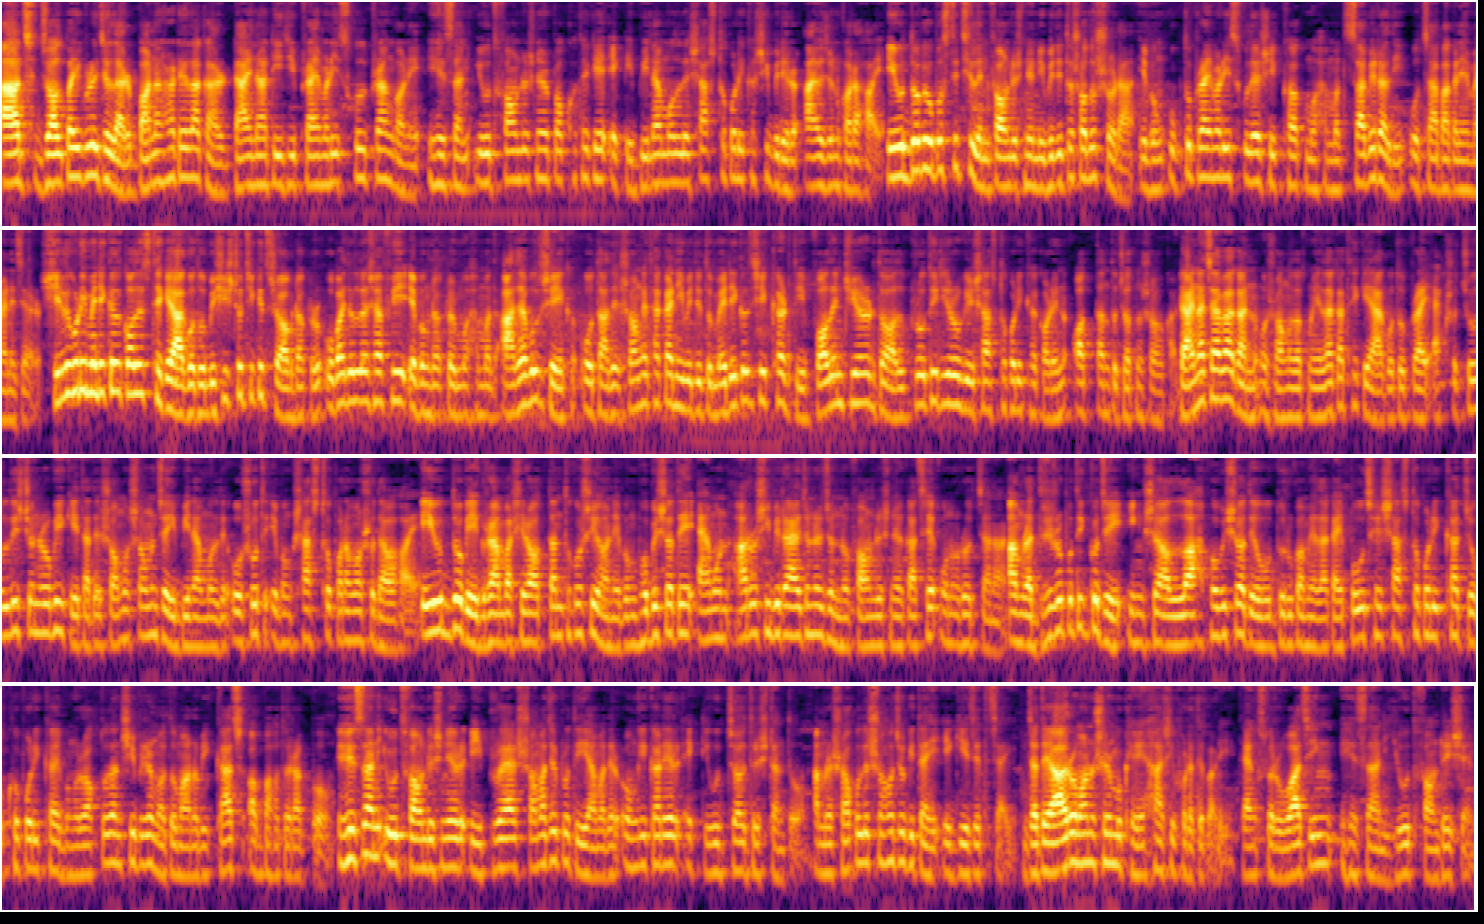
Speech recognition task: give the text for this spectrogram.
আজ জলপাইগুড়ি জেলার বানারহাট এলাকার ডায়না টিজি প্রাইমারি স্কুল প্রাঙ্গণে এহসান ইউথ ফাউন্ডেশনের পক্ষ থেকে একটি বিনামূল্যে স্বাস্থ্য পরীক্ষা শিবিরের আয়োজন করা হয়। এই উদ্যোগে উপস্থিত ছিলেন ফাউন্ডেশনের নিবেদিত সদস্যরা এবং উক্ত প্রাইমারি স্কুলের শিক্ষক মোহাম্মদ সাবির আলী ও চা বাগানের ম্যানেজার। শিলিগুড়ি মেডিকেল কলেজ থেকে আগত বিশিষ্ট চিকিৎসক ডক্টর ওবায়দুল্লাহ শাফি এবং ডক্টর মোহাম্মদ আজাবুল শেখ ও তাদের সঙ্গে থাকা নিবেদিত মেডিকেল শিক্ষার্থী ভলেন্টিয়ার দল প্রতিটি রোগীর স্বাস্থ্য পরীক্ষা করেন অত্যন্ত যত্ন সহকারে। ডায়না চা বাগান ও সংলগ্ন এলাকা থেকে আগত প্রায় একশো চল্লিশ জন রোগীকে তাদের সমস্যা অনুযায়ী বিনামূল্যে ওষুধ এবং স্বাস্থ্য পরামর্শ দেওয়া হয়। এই উদ্যোগে গ্রামবাসীরা অত্যন্ত খুশি হন এবং ভবিষ্যতে এমন আরও শিবির আয়োজনের জন্য ফাউন্ডেশনের কাছে অনুরোধ জানান। আমরা দৃঢ় প্রতিজ্ঞ যে, ইনশাআল্লাহ ভবিষ্যতেও দুর্গম এলাকায় পৌঁছে স্বাস্থ্য পরীক্ষা, চক্ষু পরীক্ষা এবং রক্তদান শিবিরের মতো মানবিক কাজ অব্যাহত রাখব। এহসান ইউথ ফাউন্ডেশনের এই প্রয়াস সমাজের প্রতি আমাদের অঙ্গীকারের একটি উজ্জ্বল দৃষ্টান্ত। আমরা সকলের সহযোগিতায় এগিয়ে যেতে চাই, যাতে আরও মানুষের মুখে হাসি ফোটাতে পারি। Thanks for watching Ehsan youth foundation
